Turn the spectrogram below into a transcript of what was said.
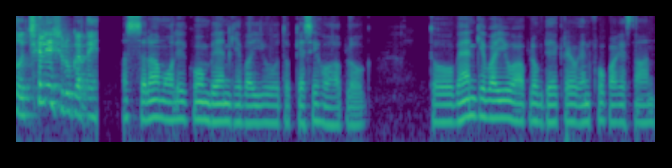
तो चलिए शुरू करते हैं। असलकुम बहन के भाइयों तो कैसे हो आप लोग? तो बहन के भाइयों आप लोग देख रहे हो इन्फो पाकिस्तान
